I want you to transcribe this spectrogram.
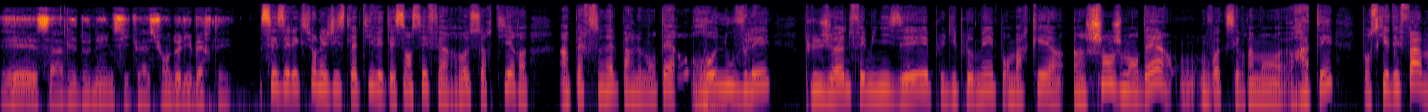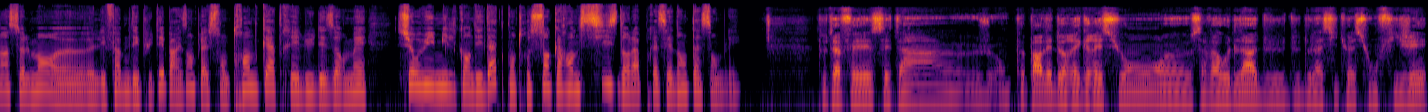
et ça avait donné une situation de liberté. Ces élections législatives étaient censées faire ressortir un personnel parlementaire renouvelé, plus jeune, féminisé, plus diplômé, pour marquer un, changement d'air. On, voit que c'est vraiment euh, raté. Pour ce qui est des femmes, hein, seulement euh, les femmes députées, par exemple, elles sont 34 élues désormais sur 8000 candidates contre 146 dans la précédente Assemblée. Tout à fait, c'est un. On peut parler de régression. Euh, ça va au-delà de la situation figée.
